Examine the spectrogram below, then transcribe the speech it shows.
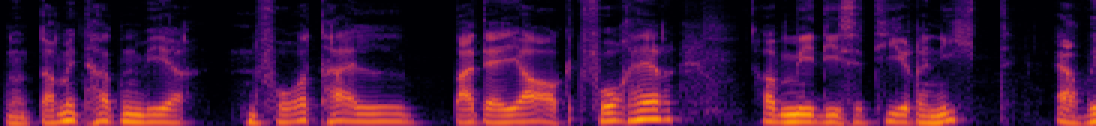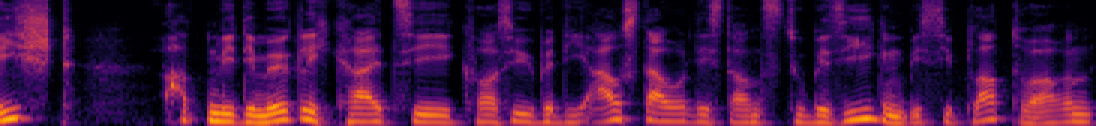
Und damit hatten wir einen Vorteil bei der Jagd. Vorher haben wir diese Tiere nicht erwischt, hatten wir die Möglichkeit, sie quasi über die Ausdauerdistanz zu besiegen, bis sie platt waren.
